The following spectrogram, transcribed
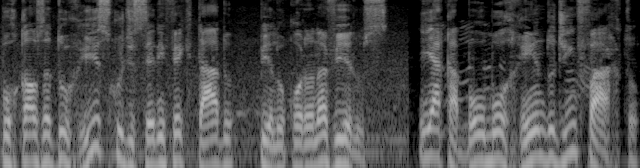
por causa do risco de ser infectado pelo coronavírus e acabou morrendo de infarto.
